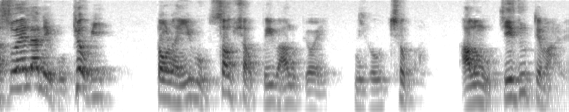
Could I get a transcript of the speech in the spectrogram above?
အစွဲလန်းတွေကိုဖြုတ်ပြီးတော်လှန်ရေးကိုစောက်ရှောက်ပေးပါလို့ပြောရင်ညီကုန်းချုပ်ပါအားလုံးကိုကျေးဇူးတင်ပါတယ်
